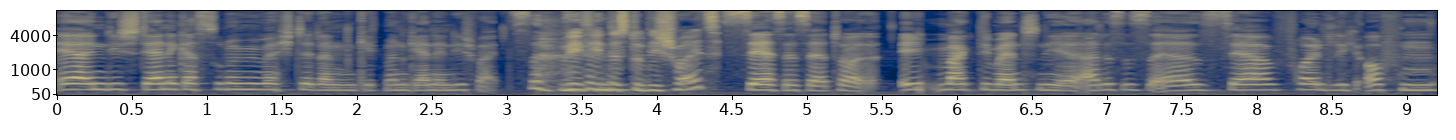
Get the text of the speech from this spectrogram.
eher in die Sterne-Gastronomie möchte, dann geht man gerne in die Schweiz. Wie findest du die Schweiz? Sehr, sehr, sehr toll. Ich mag die Menschen hier. Alles ist äh, sehr freundlich, offen,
